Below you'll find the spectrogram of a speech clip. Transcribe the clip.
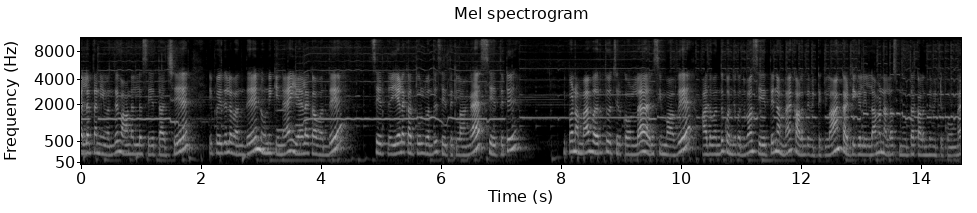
வெள்ளை தண்ணி வந்து வானலில் சேர்த்தாச்சு. இப்போ இதில் வந்து நுணுக்கின ஏலக்காய் வந்து சேர்த்து ஏலக்காய் தூள் வந்து சேர்த்துக்கலாங்க. சேர்த்துட்டு இப்போ நம்ம வறுத்து வச்சுருக்கோம்ல அரிசி மாவு அதை வந்து கொஞ்சம் கொஞ்சமாக சேர்த்து நம்ம கலந்து விட்டுக்கலாம். கட்டிகள் இல்லாமல் நல்லா ஸ்மூத்தாக கலந்து விட்டுக்கோங்க.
